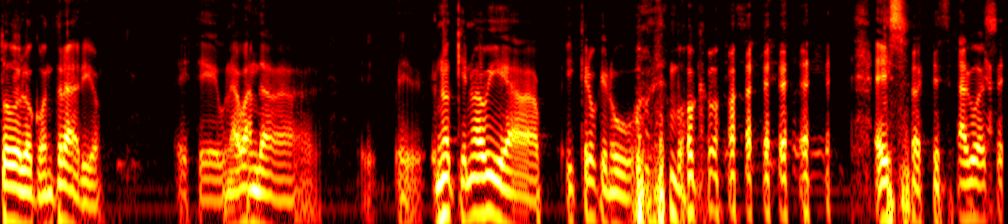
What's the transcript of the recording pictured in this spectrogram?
todo lo contrario. Este, una banda eh, eh, no, que no había, y creo que no hubo tampoco. Eso es algo así.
